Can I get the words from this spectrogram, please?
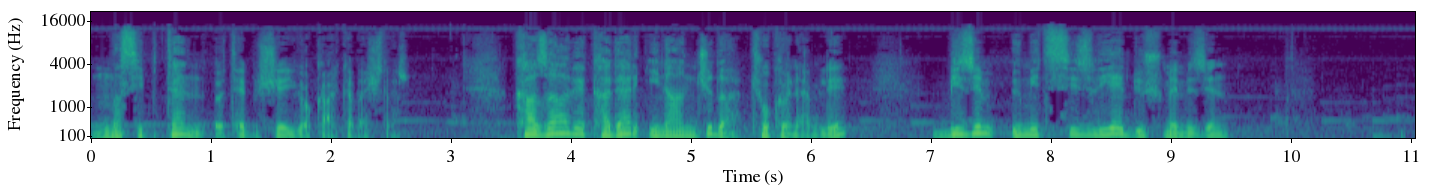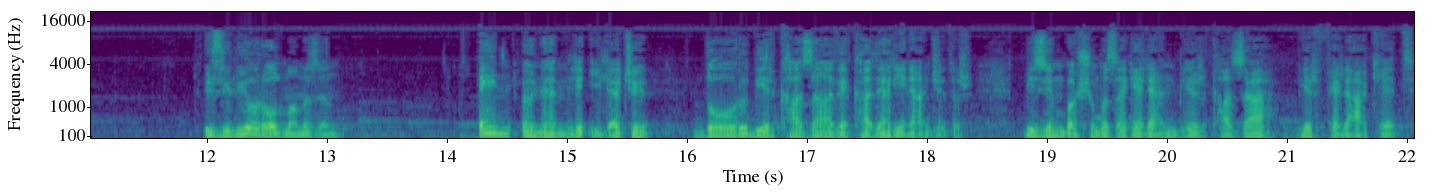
nasipten öte bir şey yok arkadaşlar. Kaza ve kader inancı da çok önemli. Bizim ümitsizliğe düşmemizin, üzülüyor olmamızın en önemli ilacı doğru bir kaza ve kader inancıdır. bizim başımıza gelen bir kaza, bir felaket,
